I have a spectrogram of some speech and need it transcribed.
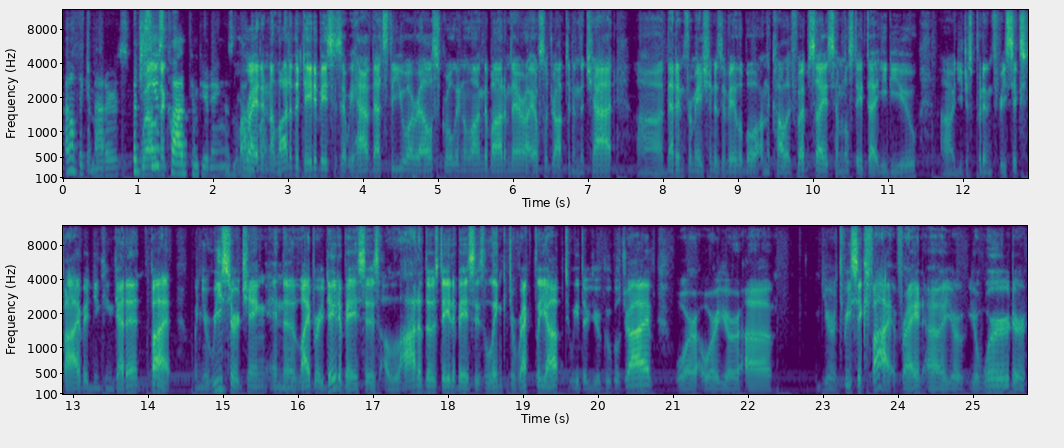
I don't think it matters, but just well, use the, cloud computing. Is right. Line. And a lot of the databases that we have, that's the URL scrolling along the bottom there. I also dropped it in the chat. Uh, that information is available on the college website, seminolestate.edu. Uh, you just put in 365 and you can get it. But when you're researching in the library databases, a lot of those databases link directly up to either your Google Drive or or your uh, your 365 right? Uh, your your word or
